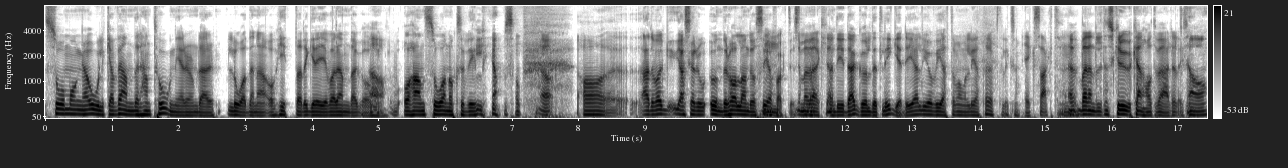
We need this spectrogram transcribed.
så många olika vänder han tog ner i de där lådorna och hittade grejer varenda gång. Ja. Och hans son också, William, som, Ja. Ja, det var ganska underhållande att se Mm. faktiskt. Ja, men verkligen. men det är där guldet ligger, det gäller ju att veta vad man letar efter liksom. Exakt. Mm. Mm. Varenda liten skruv kan ha ett värde liksom. Ja,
